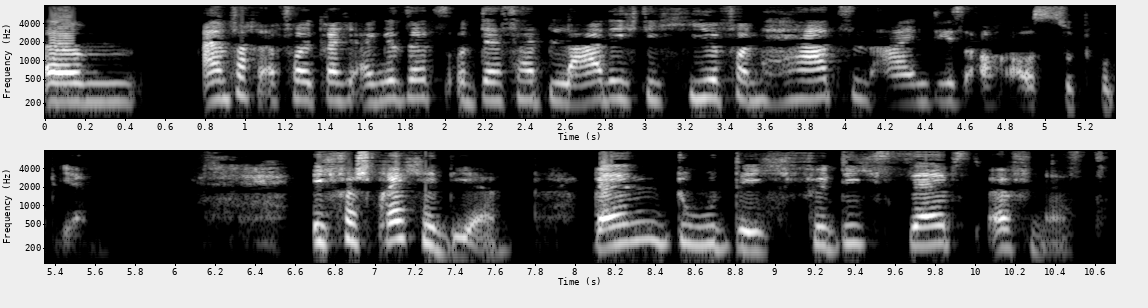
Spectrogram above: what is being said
Ähm, einfach erfolgreich eingesetzt und deshalb lade ich dich hier von Herzen ein, dies auch auszuprobieren. Ich verspreche dir, wenn du dich für dich selbst öffnest,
